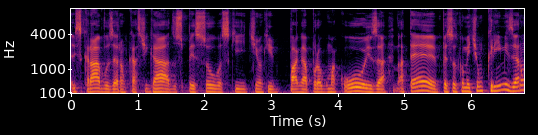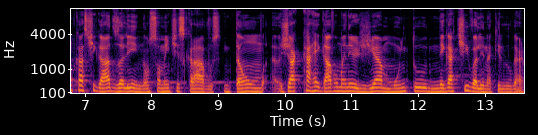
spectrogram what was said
escravos eram castigados, pessoas que tinham que pagar por alguma coisa, até pessoas que cometiam crimes eram castigados ali, não somente escravos. Então, já carregava uma energia muito negativa ali naquele lugar.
